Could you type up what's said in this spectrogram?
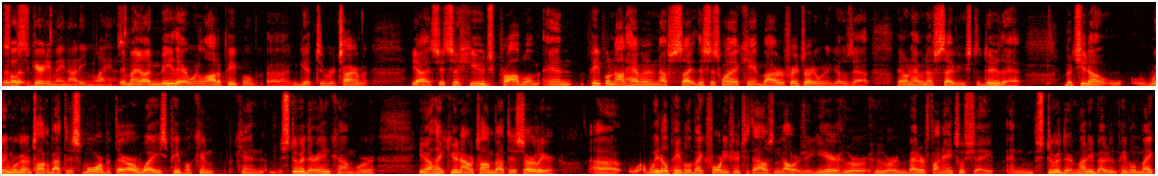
Social but Security may not even last. It may not even be there when a lot of people uh, get to retirement. Yeah, it's, it's a huge problem, and people not having enough sa This is why they can't buy a refrigerator when it goes out. They don't have enough savings to do that. But you know, when we're going to talk about this more, but there are ways people can can steward their income where, you know, I think you and I were talking about this earlier. Uh, we know people that make forty, fifty thousand dollars a year who are who are in better financial shape and steward their money better than people make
